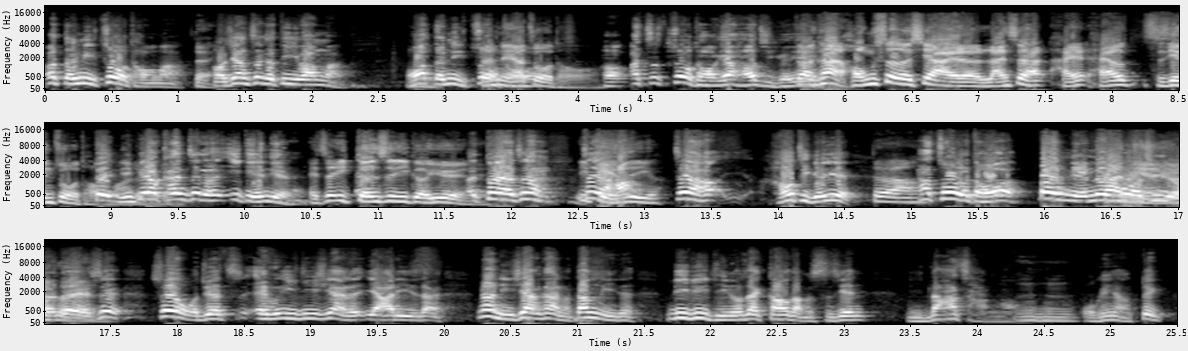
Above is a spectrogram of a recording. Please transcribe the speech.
要等你做头嘛，对，好像这个地方嘛，我要等你做你要做头，好啊，这做头也要好几个月。对，你看红色的下来了，蓝色还还还要时间做头。对，你不要看这个一点点，哎，这一根是一个月，哎，对啊，这一点是一个，这好好几个月，对啊，他做了头，半年都过去了，对，所以所以我觉得 FED 现在的压力是在，那你想想看，当你的利率停留在高档的时间，你拉长哦，嗯哼，我跟你讲，对。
